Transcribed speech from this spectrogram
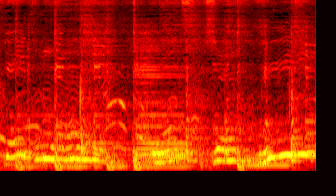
escape from love Once a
